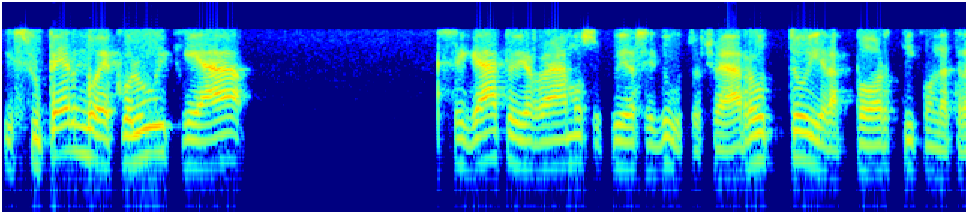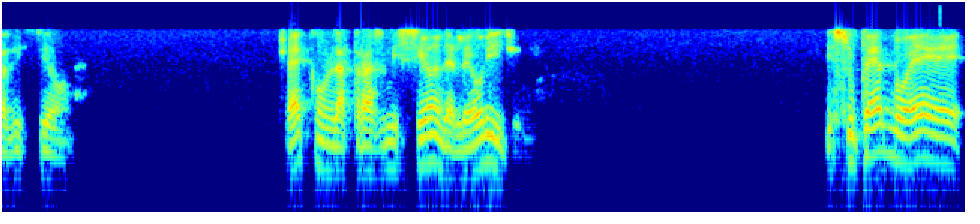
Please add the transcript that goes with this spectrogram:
il superbo è colui che ha segato il ramo su cui era seduto, cioè ha rotto i rapporti con la tradizione, cioè con la trasmissione delle origini. Il superbo è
